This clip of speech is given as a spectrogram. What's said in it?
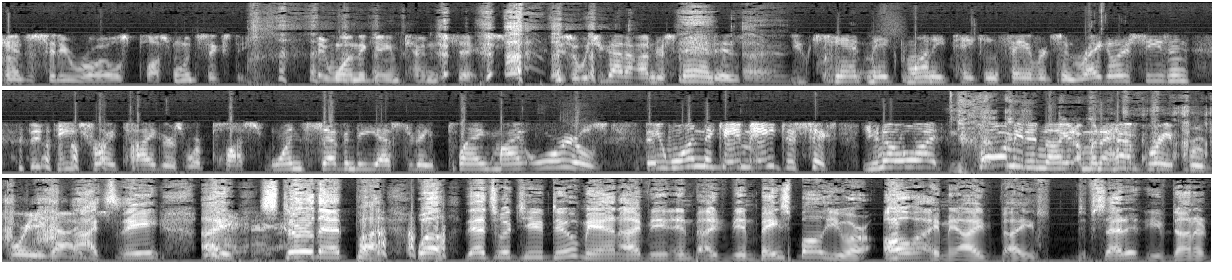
Kansas City Royals plus 160. they won the game 10 to six. And so what you got to understand is you can't make money taking favorites in regular season. The Detroit Tigers were plus 170 yesterday playing my Orioles. They won the game eight to six. You know what? Call me tonight. I'm going to have grapefruit for you guys. I see. I stir that pot. Well, that's what you do, man. I mean, in, in baseball, you are all. I mean, I I've said it. You've done it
